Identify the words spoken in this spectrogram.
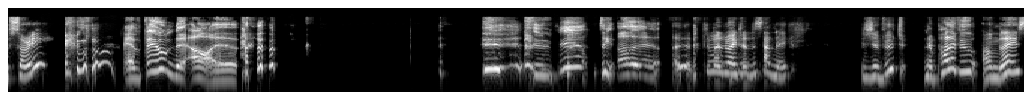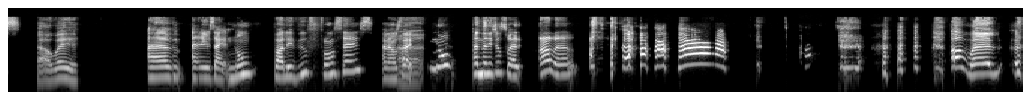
Sorry. it. Oh, When do I understand me? Je voudrais. Ne parlez-vous anglais? ah ouais. Um, and he was like, non, parlez-vous français? And I was like, Uh. no. And then he just went, oh well. oh well.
